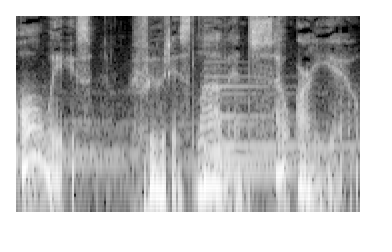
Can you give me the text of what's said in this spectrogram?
always, food is love, and so are you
